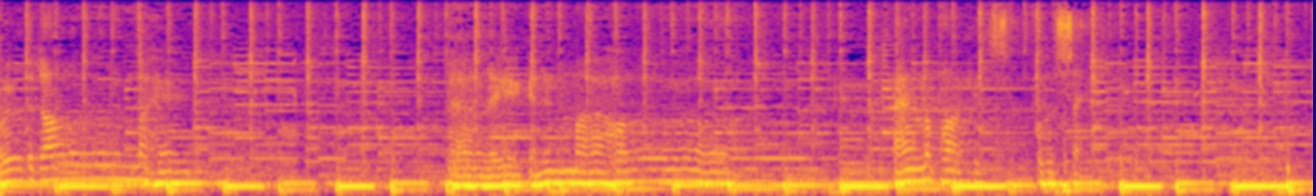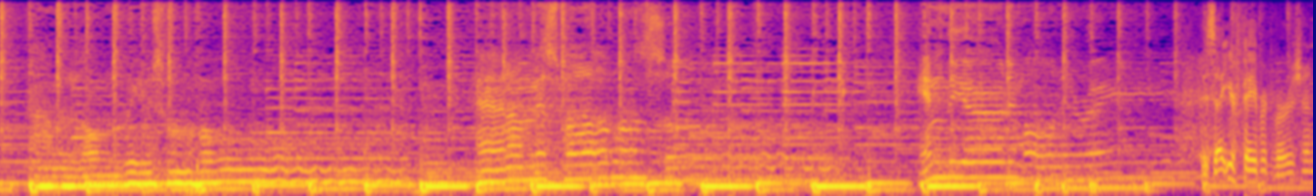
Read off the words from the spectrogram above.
with a dollar in my hand and an aching in my heart and my pockets full of sand. Ways from home and I miss my loved ones so in the early morning rain. Is that your favorite version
